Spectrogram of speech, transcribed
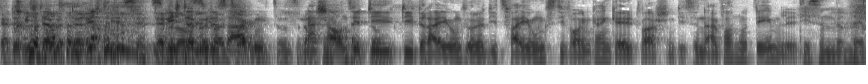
Ja, der Richter, der Richter, der Richter würde sagen, na schauen Sie, die, die drei Jungs oder die zwei Jungs, die wollen kein Geld waschen, die sind einfach nur dämlich. Die sind wirklich,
